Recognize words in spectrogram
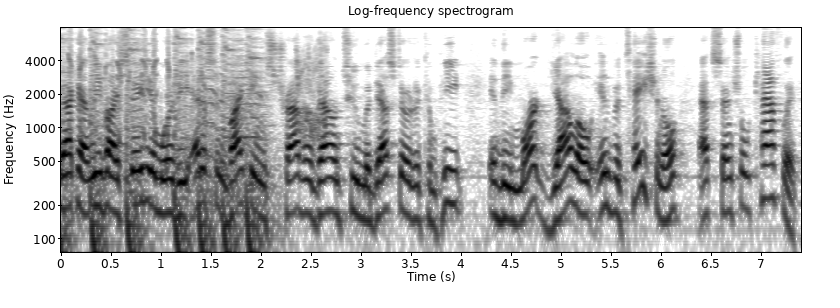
Back at Levi Stadium, where the Edison Vikings travel down to Modesto to compete in the Mark Gallo Invitational at Central Catholic.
